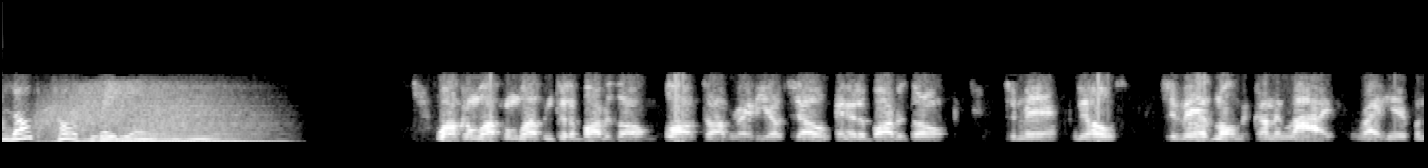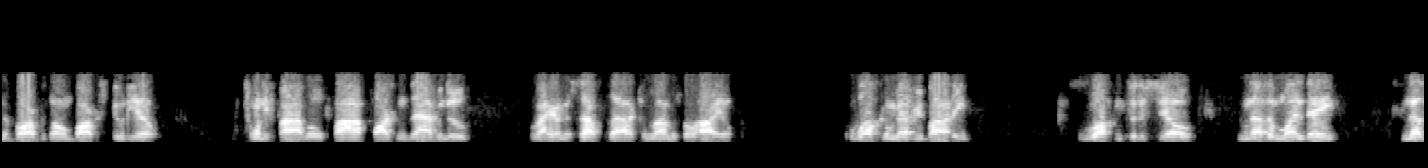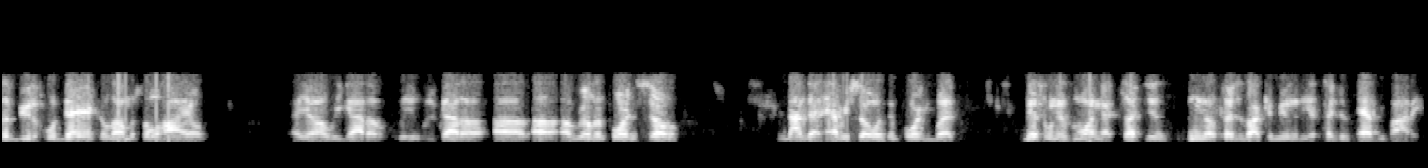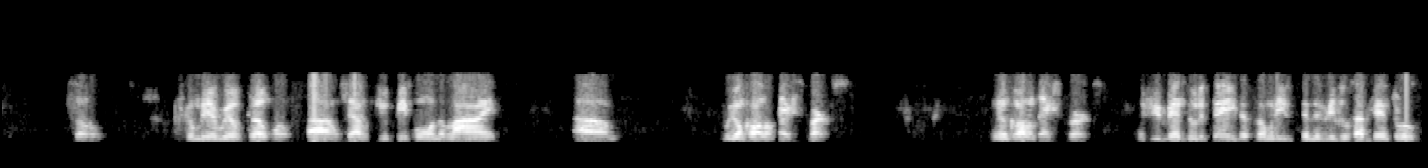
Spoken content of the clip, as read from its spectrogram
Blog Talk Radio. Welcome, welcome, welcome to the Barber Zone Blog Talk Radio Show. Enter the Barber Zone. Jameer, your host. Chavez Moment coming live right here from the Barber Zone Barber Studio. 2505 Parsons Avenue, right here on the south side of Columbus, Ohio. Welcome, everybody. Welcome to the show. Another Monday, another beautiful day in Columbus, Ohio. Hey, y'all, we got a we we've got a a, a real important show. Not that every show is important, but this one is one that touches you know touches our community. It touches everybody. So it's gonna be a real good one. Um, we have a few people on the line. Um, we're gonna call them experts. We're gonna call them experts. If you've been through the things that some of these individuals have been through,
